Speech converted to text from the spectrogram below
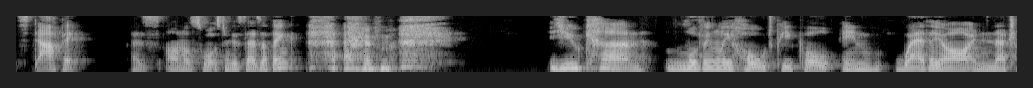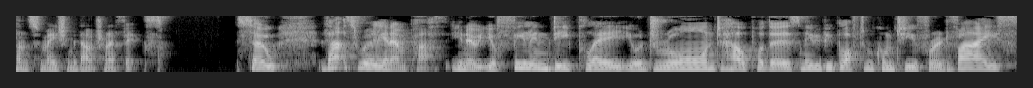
stop it, as Arnold Schwarzenegger says, I think. Um, you can lovingly hold people in where they are and in their transformation without trying to fix. So that's really an empath. You know, you're feeling deeply, you're drawn to help others. Maybe people often come to you for advice.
